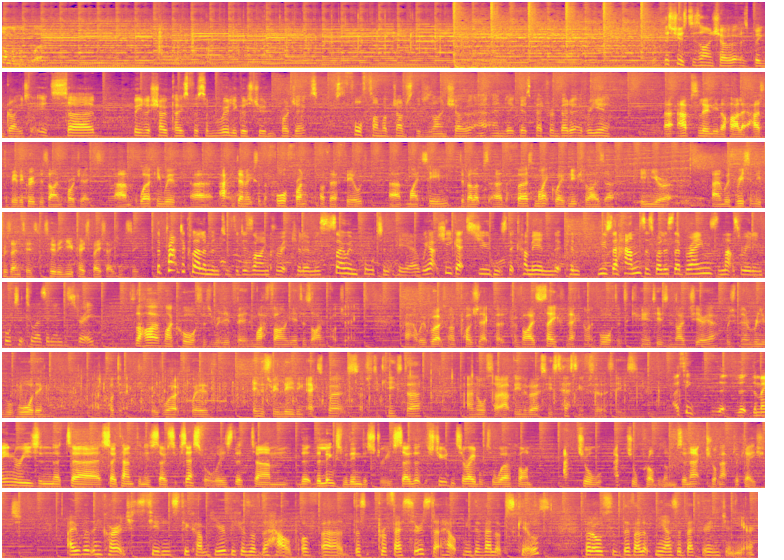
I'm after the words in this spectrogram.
phenomenal work. This year's design show has been great. It's uh, been a showcase for some really good student projects. It's the fourth time I've judged the design show and it gets better and better every year. Uh, absolutely the highlight has to be the group design project. Um, working with uh, academics at the forefront of their field, uh, my team develops uh, the first microwave neutraliser in Europe and was recently presented to the UK Space Agency. The practical element of the design curriculum is so important here. We actually get students that come in that can use their hands as well as their brains and that's really important to us in industry. So the heart of my course has really been my final year design project. Uh, we've worked on a project that provides safe and economic water to communities in Nigeria, which has been a really rewarding uh, project. We've worked with industry leading experts such as Tequista and also at the university's testing facilities. I think that the main reason that uh, Southampton is so successful is that um, the, the, links with industry so that the students are able to work on actual, actual problems and actual applications. I would encourage students to come here because of the help of uh, the professors that help me develop skills, but also develop me as a better engineer.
